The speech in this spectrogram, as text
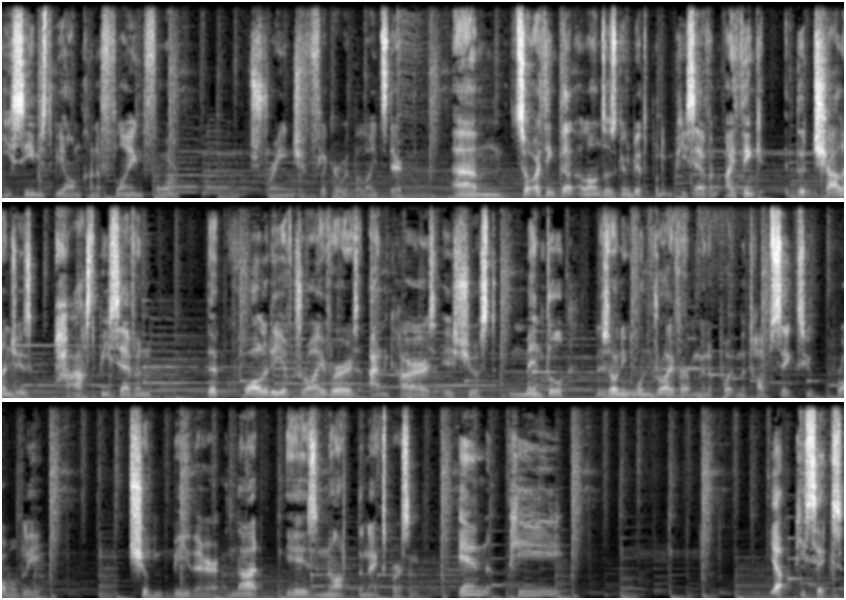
he seems to be on kind of flying form. Strange flicker with the lights there. Um, so I think that Alonso is going to be able to put it in P7. I think the challenge is past P7. The quality of drivers and cars is just mental. There's only one driver I'm going to put in the top six who probably shouldn't be there, and that is not the next person. In P yeah, P6.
